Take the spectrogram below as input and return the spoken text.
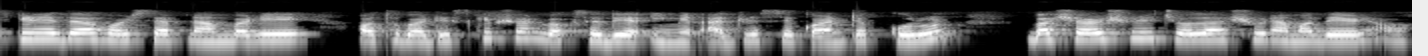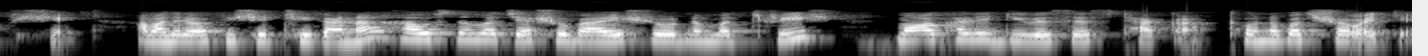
স্ক্রিনে দেওয়া হোয়াটসঅ্যাপ নাম্বারে অথবা ডিসক্রিপশন বক্সে দেওয়া ইমেল অ্যাড্রেসে কন্ট্যাক্ট করুন বা সরাসরি চলে আসুন আমাদের অফিসে আমাদের অফিসের ঠিকানা, হাউস নম্বর চারশো বাইশ, রোড নম্বর ত্রিশ, মহাখালী ডিউএসএস ঢাকা। ধন্যবাদ সবাইকে।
